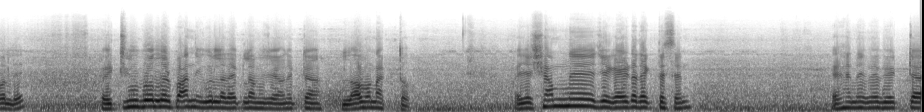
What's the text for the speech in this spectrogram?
বলে, ওই টিউবওয়েলের পানিগুলো দেখলাম যে অনেকটা লবণাক্ত। এই যে সামনে যে গাড়িটা দেখতেছেন, এখানে মেবি একটা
